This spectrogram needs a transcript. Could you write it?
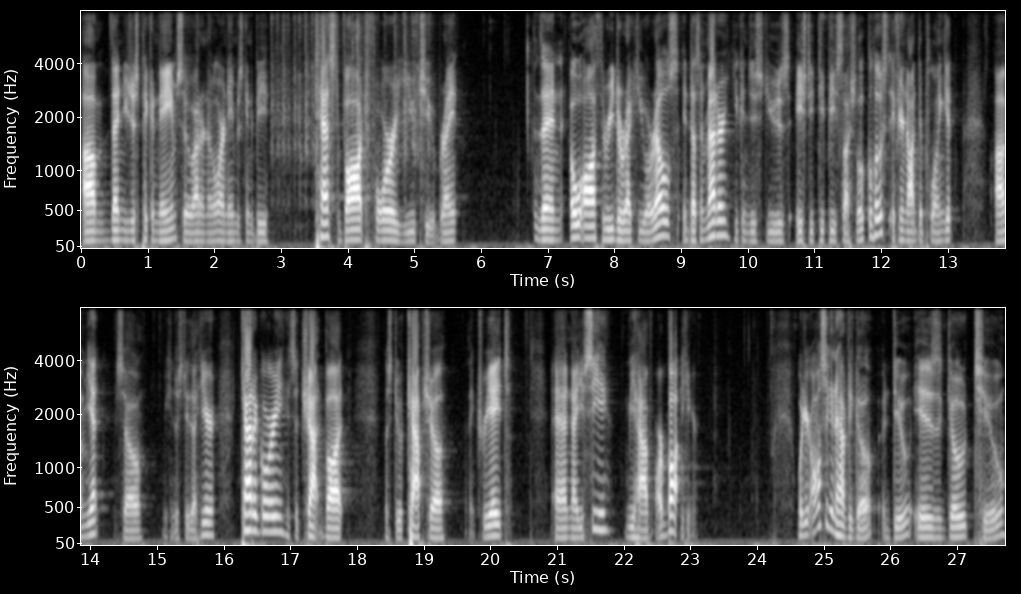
Um, then you just pick a name. So I don't know, our name is going to be test bot for YouTube, right? Then OAuth redirect URLs, it doesn't matter. You can just use HTTP slash localhost if you're not deploying it um, yet. So we can just do that here. Category, it's a chat bot. Let's do a CAPTCHA and create. And now you see we have our bot here. What you're also going to have to go do is go to,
